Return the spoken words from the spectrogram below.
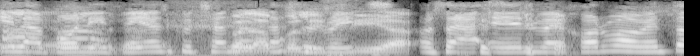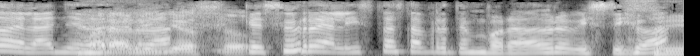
y la policía escuchando Con la policía. O sea, el mejor momento del año, de verdad. Qué surrealista esta pretemporada Eurovisiva. Sí.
